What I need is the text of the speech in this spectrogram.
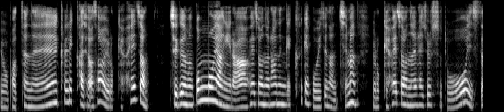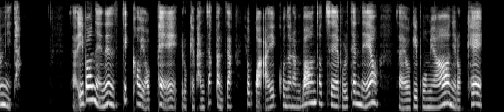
이 버튼을 클릭하셔서 이렇게 회전 지금은 꽃 모양이라 회전을 하는 게 크게 보이진 않지만 이렇게 회전을 해줄 수도 있습니다. 자, 이번에는 스티커 옆에 이렇게 반짝반짝 효과 아이콘을 한번 터치해 볼 텐데요. 자, 여기 보면 이렇게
